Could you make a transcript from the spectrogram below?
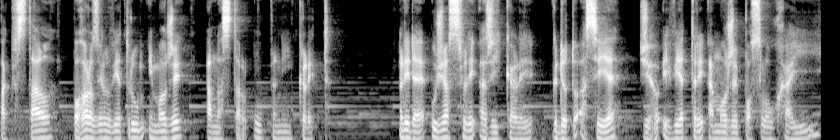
Pak vstal, pohrozil větrům i moři a nastal úplný klid. Lidé užasli a říkali, kdo to asi je, že ho i větry a moře poslouchají?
